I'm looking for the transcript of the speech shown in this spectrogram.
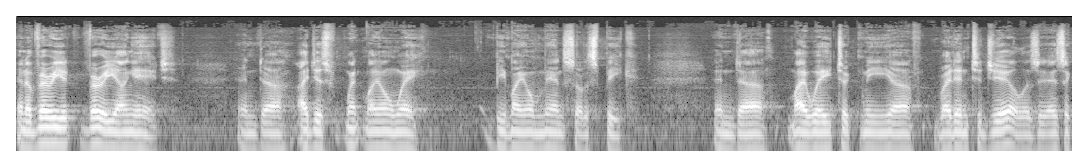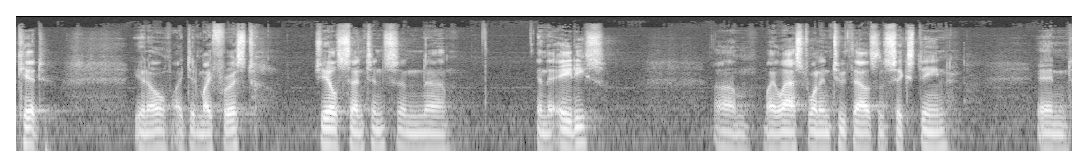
in a very, very young age. And uh, I just went my own way, be my own man, so to speak. And uh, my way took me uh, right into jail as a, as a kid. You know, I did my first jail sentence in, uh, in the 80s, um, my last one in 2016, and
